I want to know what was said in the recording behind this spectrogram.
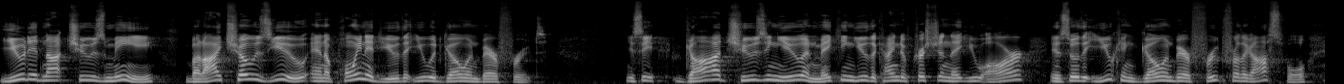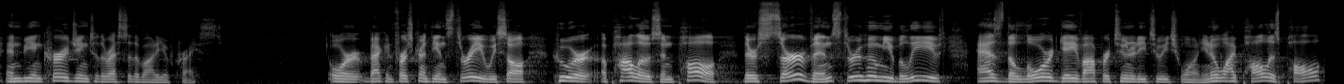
you did not choose me, but I chose you and appointed you that you would go and bear fruit. You see, God choosing you and making you the kind of Christian that you are is so that you can go and bear fruit for the gospel and be encouraging to the rest of the body of Christ. Or back in 1 Corinthians 3, we saw who are Apollos and Paul. They're servants through whom you believed as the Lord gave opportunity to each one. You know why Paul is Paul?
